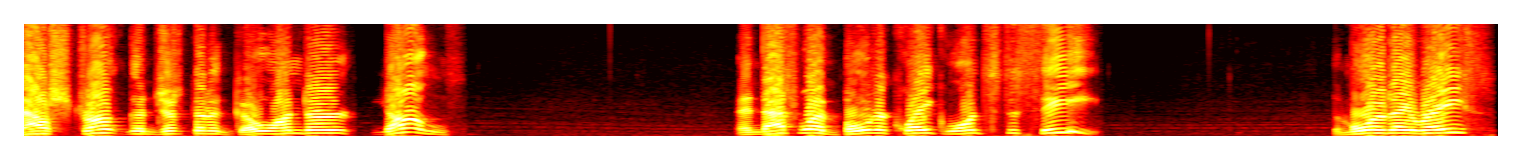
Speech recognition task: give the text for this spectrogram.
Now Strunk just going to go under Young. And that's what Boulder Quake wants to see. The more they race,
